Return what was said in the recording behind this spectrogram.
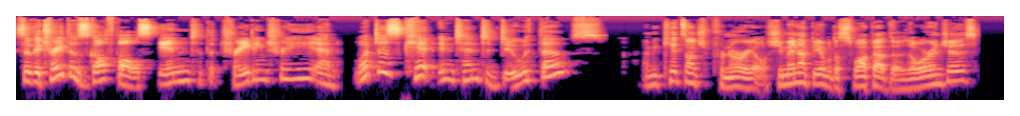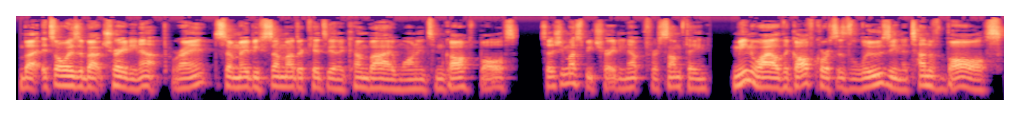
so they trade those golf balls into the trading tree, and what does Kit intend to do with those? I mean, Kit's entrepreneurial. She may not be able to swap out those oranges, but it's always about trading up, right? So maybe some other kid's going to come by wanting some golf balls. So she must be trading up for something. Meanwhile, the golf course is losing a ton of balls,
